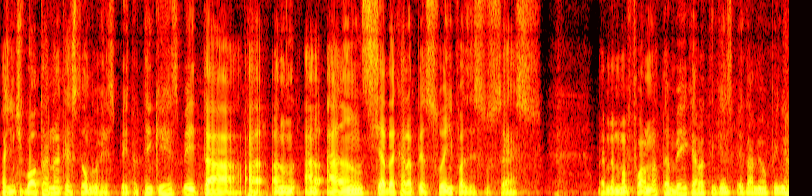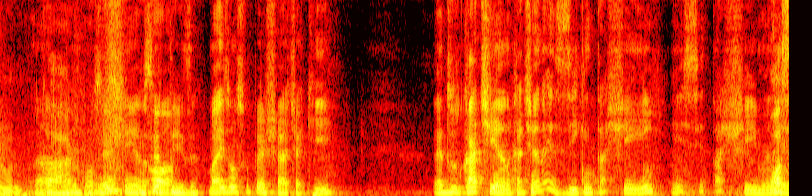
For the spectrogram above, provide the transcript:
a gente volta na questão do respeito. Eu tenho que respeitar a, a, a ânsia daquela pessoa em fazer sucesso. Da mesma forma também que ela tem que respeitar a minha opinião, né? Claro, com certeza. com certeza. Ó, mais um superchat aqui. É do Catiano. Catiano é zica, hein? Tá cheio, hein? Esse tá cheio, mano. Nossa,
